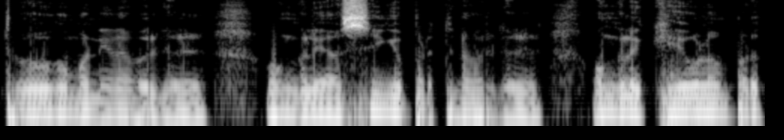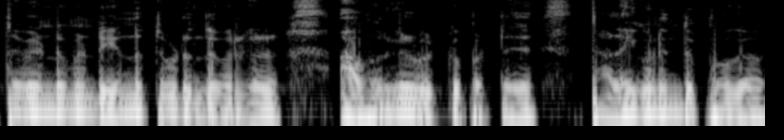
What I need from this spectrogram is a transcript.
துரோகம் பண்ணினவர்கள் உங்களை அசிங்கப்படுத்தினவர்கள் உங்களை கேவலப்படுத்த வேண்டும் என்ற எண்ணத்தோடு இருந்தவர்கள் அவர்கள் வெட்கப்பட்டு தலைகுனிந்து போக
